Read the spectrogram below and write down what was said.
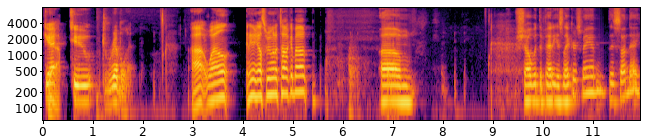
Get Yeah. to dribbling. Uh, well, anything else we want to talk about? Um, show with the pettiest Lakers fan this Sunday.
